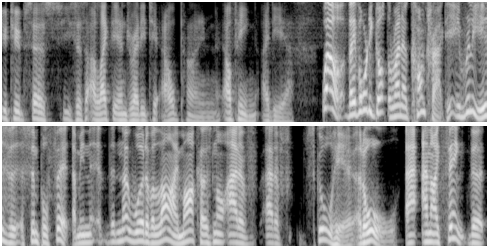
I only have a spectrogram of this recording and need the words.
YouTube says he says I like the Andretti to Alpine Alpine idea. Well, they've already got the Renault contract. It really is a simple fit. I mean, there's no word of a lie. Marko's not out of out of school here at all, and I think that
